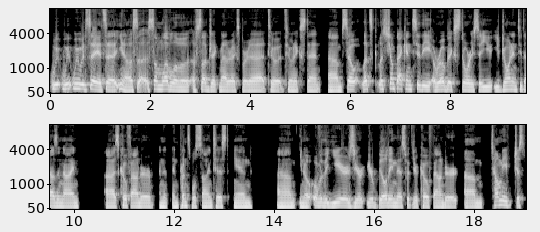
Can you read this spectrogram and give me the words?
we, we we would say it's a you know some level of, a, of subject matter expert uh, to to an extent. Um, so let's let's jump back into the Orobix story. So you you joined in 2009 uh, as co-founder and, and principal scientist and um, you know, over the years, you're you're building this with your co-founder. Um, tell me, just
